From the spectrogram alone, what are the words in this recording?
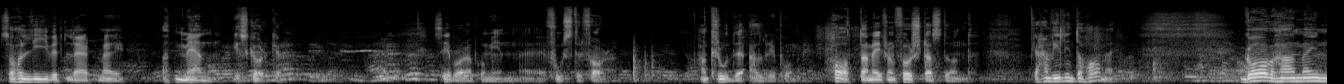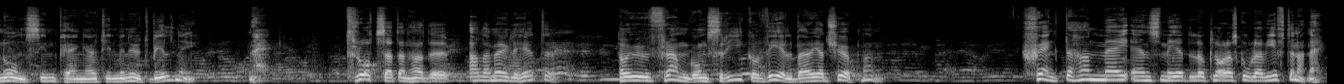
så har livet lärt mig att män är skurkar. Se bara på min eh, fosterfar. Han trodde aldrig på mig. Hatade mig från första stund. Han ville inte ha mig. Gav han mig någonsin pengar till min utbildning? Nej. Trots att han hade alla möjligheter. Han var ju framgångsrik och välbärgad köpman. Skänkte han mig ens medel att klara skolavgifterna? Nej.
